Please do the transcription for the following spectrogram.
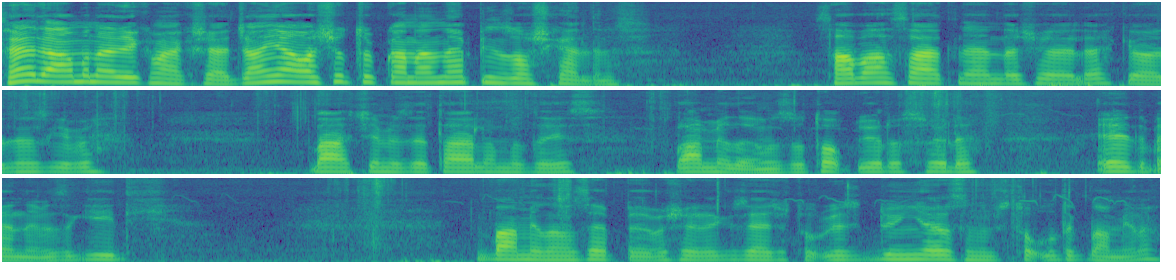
Selamun aleyküm arkadaşlar. Can Yavaş YouTube kanalına hepiniz hoş geldiniz. Sabah saatlerinde şöyle gördüğünüz gibi bahçemizde tarlamızdayız. Bamyalarımızı topluyoruz şöyle. Eldivenlerimizi giydik. Bamyalarımızı hep beraber şöyle güzelce topluyoruz. Dün yarısını biz topladık bamyanın.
